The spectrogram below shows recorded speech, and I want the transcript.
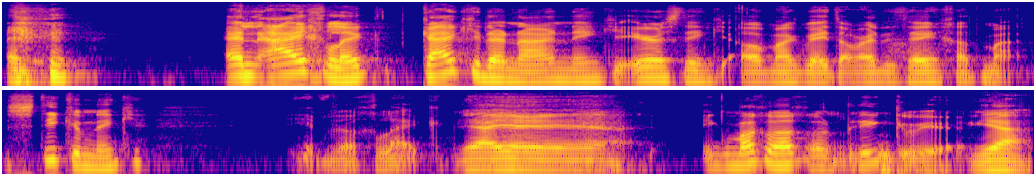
En eigenlijk kijk je daarnaar en denk je eerst, denk je, oh, maar ik weet al waar dit heen gaat. Maar stiekem denk je, je hebt wel gelijk. Ja, ja, ja, ja. Ik mag wel gewoon drinken weer. Ja,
